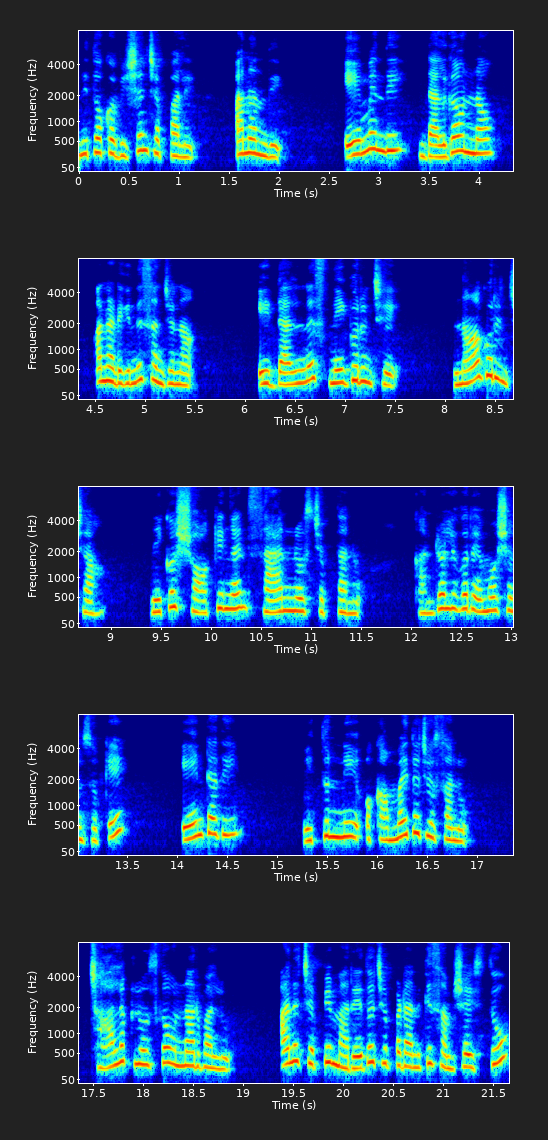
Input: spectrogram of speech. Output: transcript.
నీతో ఒక విషయం చెప్పాలి అనంది. ఏమైంది? డల్గా ఉన్నావు? అని అడిగింది సంజన. ఈ డల్నెస్ నీ గురించే. నా గురించా? నీకు షాకింగ్ అండ్ సాడ్ న్యూస్ చెప్తాను. Control your emotions okay? ఏంటది? మిథున్ని ఒక అమ్మాయితో చూశాను. చాలా క్లోజ్గా ఉన్నారు వాళ్ళు. అని చెప్పి మరేదో చెప్పడానికి సంశయిస్తూ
